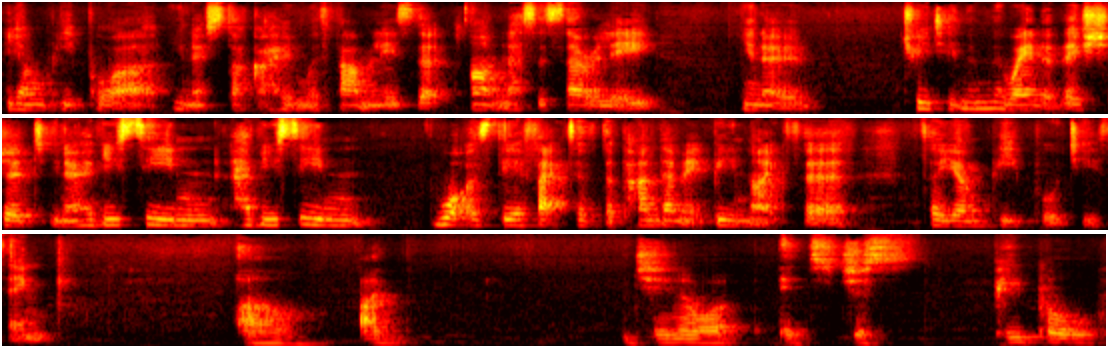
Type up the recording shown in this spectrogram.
young people are you know stuck at home with families that aren't necessarily you know treating them the way that they should you know have you seen have you seen what has the effect of the pandemic been like for for young people do you think oh i do you know what? It's just people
